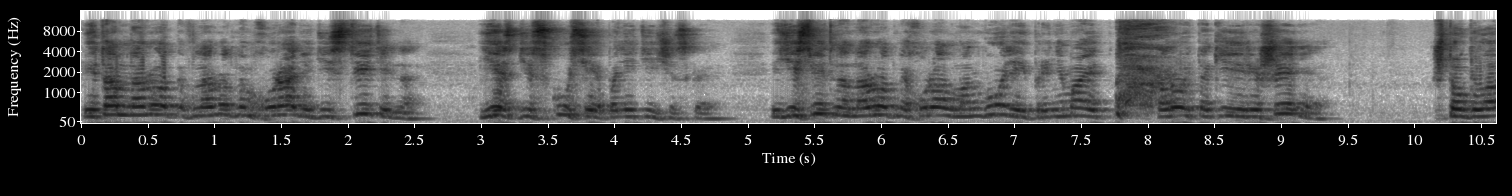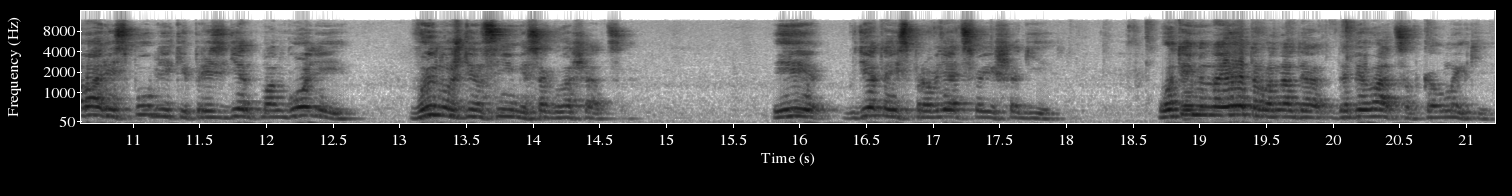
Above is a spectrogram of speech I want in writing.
И там народ, в народном хурале действительно есть дискуссия политическая. И действительно народный хурал Монголии принимает порой такие решения, что глава республики, президент Монголии, вынужден с ними соглашаться и где-то исправлять свои шаги. Вот именно этого надо добиваться в Калмыкии.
